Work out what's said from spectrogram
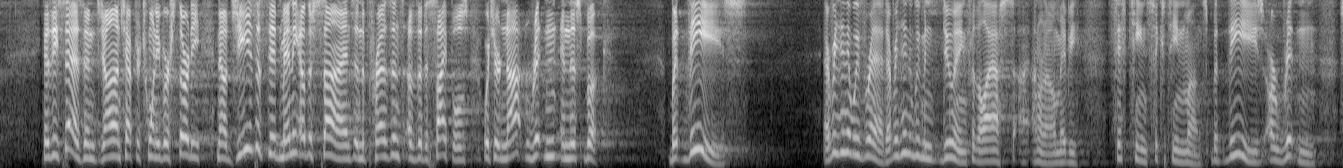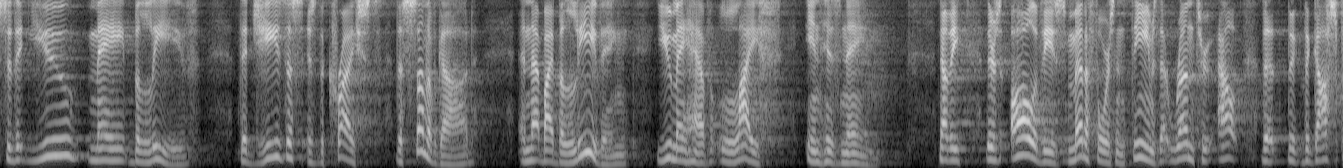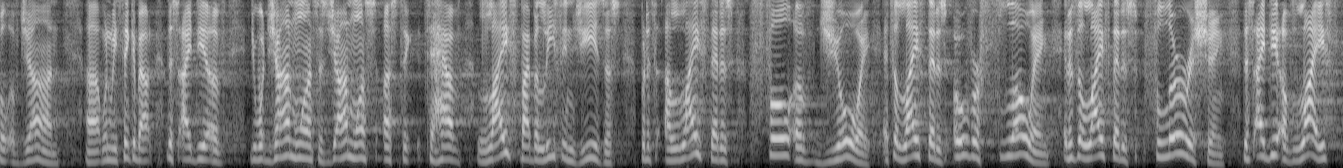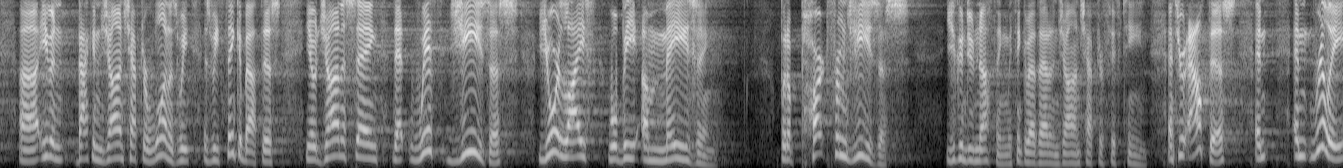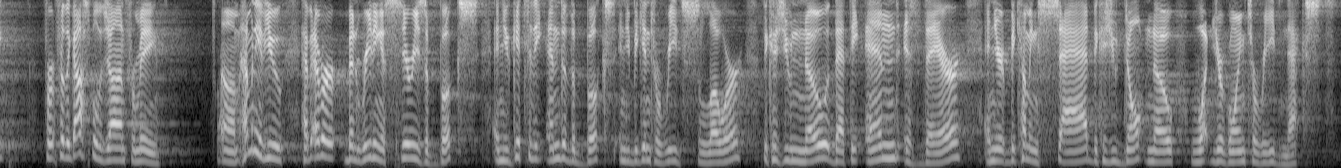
Because he says in John chapter 20, verse 30, Now Jesus did many other signs in the presence of the disciples, which are not written in this book. But these, everything that we've read, everything that we've been doing for the last, I don't know, maybe 15, 16 months, but these are written so that you may believe that Jesus is the Christ, the Son of God, and that by believing you may have life in his name. Now, the, there's all of these metaphors and themes that run throughout the, the, the Gospel of John. Uh, when we think about this idea of what John wants, is John wants us to, to have life by belief in Jesus, but it's a life that is full of joy. It's a life that is overflowing. It is a life that is flourishing. This idea of life uh, even back in John chapter 1, as we, as we think about this, you know, John is saying that with Jesus, your life will be amazing. But apart from Jesus, you can do nothing. We think about that in John chapter 15. And throughout this, and, and really, for, for the Gospel of John, for me, um, how many of you have ever been reading a series of books and you get to the end of the books and you begin to read slower because you know that the end is there and you're becoming sad because you don't know what you're going to read next?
